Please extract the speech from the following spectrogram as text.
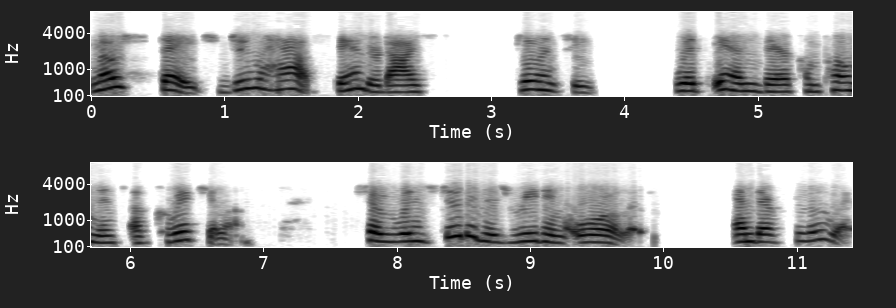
most states do have standardized fluency within their components of curriculum. So when a student is reading orally and they're fluent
